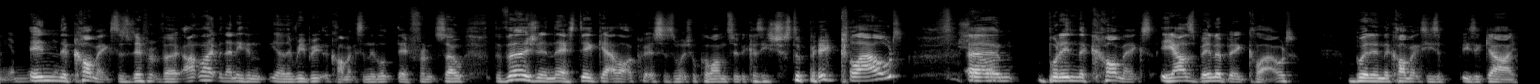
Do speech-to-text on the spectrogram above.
um, yum, in yum. the comics, there's different. Ver- I like with anything, you know, they reboot the comics and they look different. So the version in this did get a lot of criticism, which we'll come on to because he's just a big cloud. Sure. Um, but in the comics, he has been a big cloud. But in the comics, he's a he's a guy.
